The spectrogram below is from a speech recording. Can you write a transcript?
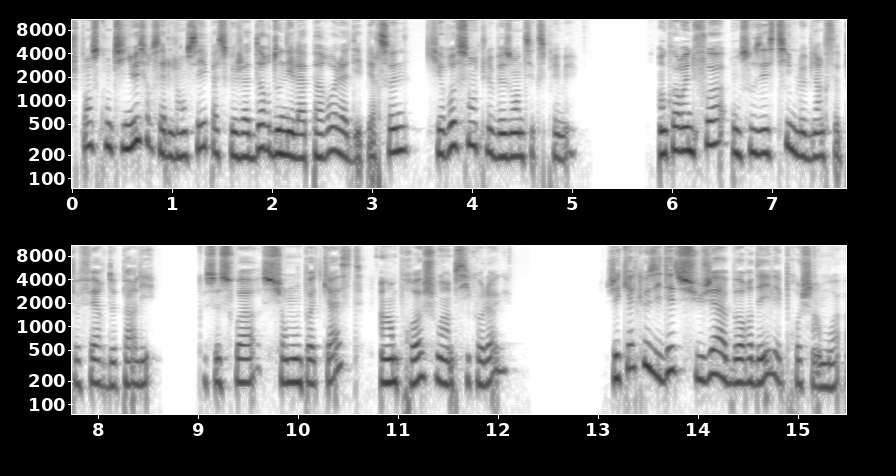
Je pense continuer sur cette lancée parce que j'adore donner la parole à des personnes qui ressentent le besoin de s'exprimer. Encore une fois, on sous-estime le bien que ça peut faire de parler, que ce soit sur mon podcast, à un proche ou à un psychologue. J'ai quelques idées de sujets à aborder les prochains mois,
